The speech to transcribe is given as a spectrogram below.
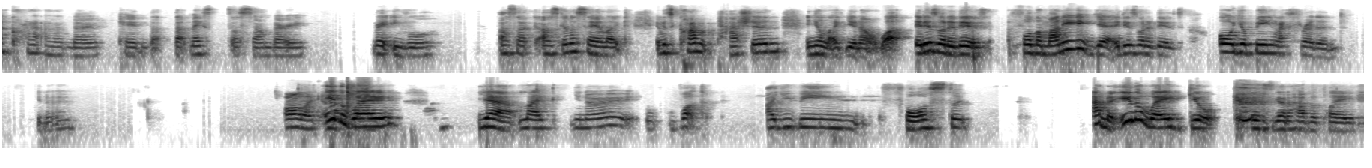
a crime, I don't know. Okay, that that makes us sound very very evil. I was like, I was gonna say like if it's a crime of passion and you're like, you know what, it is what it is. For the money, yeah, it is what it is. Or you're being like threatened, you know. Oh, like Either way, yeah, like you know, what are you being forced to? I don't know. Either way, guilt is gonna have a play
